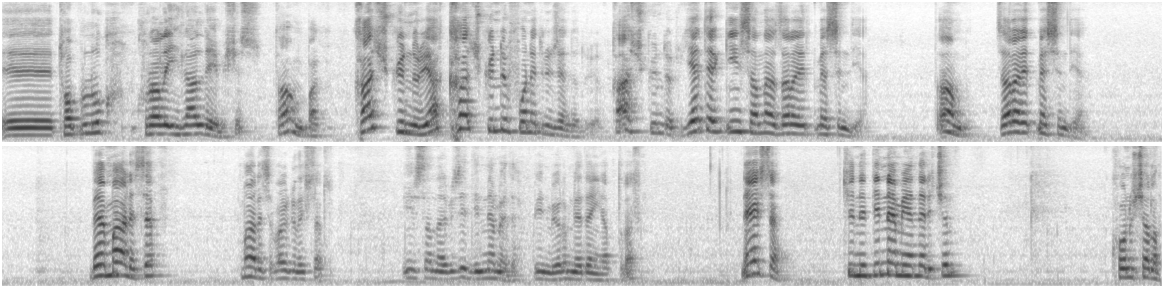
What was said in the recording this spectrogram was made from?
e, topluluk kuralı ihlal demişiz. Tamam mı? Bak kaç gündür ya? Kaç gündür fonetin üzerinde duruyor? Kaç gündür? Yeter ki insanlar zarar etmesin diye. Tamam mı? Zarar etmesin diye. Ve maalesef maalesef arkadaşlar insanlar bizi dinlemedi. Bilmiyorum neden yaptılar. Neyse. Şimdi dinlemeyenler için konuşalım.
